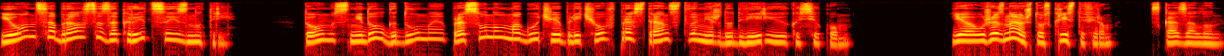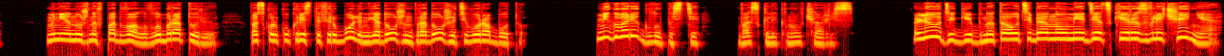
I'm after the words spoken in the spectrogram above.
И он собрался закрыться изнутри. Томас, недолго думая, просунул могучее плечо в пространство между дверью и косяком. «Я уже знаю, что с Кристофером», — сказал он. «Мне нужно в подвал, в лабораторию. Поскольку Кристофер болен, я должен продолжить его работу». «Не говори глупости», — воскликнул Чарльз. «Люди гибнут, а у тебя на уме детские развлечения».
